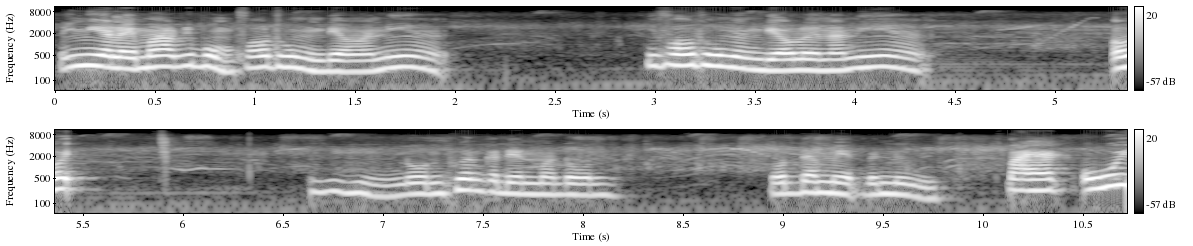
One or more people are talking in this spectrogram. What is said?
ไม่มีอะไรมากที่ผมเฝ้าทุงอย่างเดียวนะเนี่ยนี่เฝ้าทุงอย่างเดียวเลยนะเนี่ยเอ้ยโดนเพื่อนกระเด็นมาโดนลดดาเมจไปหนึ่งแตกอุ้ย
